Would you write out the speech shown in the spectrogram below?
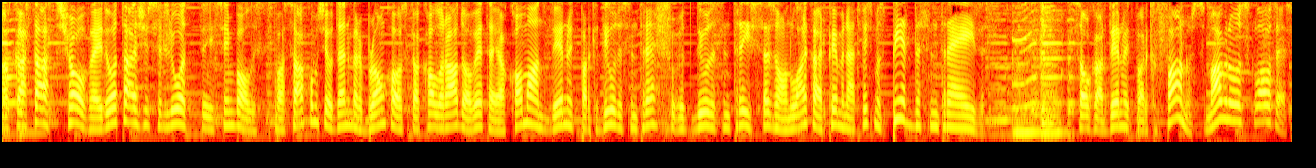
Kā stāsta šova veidotājs, šis ir ļoti simbolisks pasākums, jo Denver Broncos, kā Colorado vietējā komanda, Dienvidparka 23, 23 sezonu laikā ir pieminēta vismaz 50 reizes. Savukārt Dienvidparka fanus, Magnus, klausies!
